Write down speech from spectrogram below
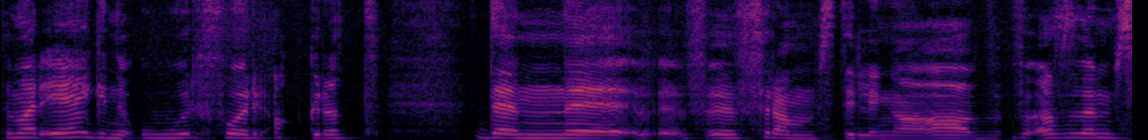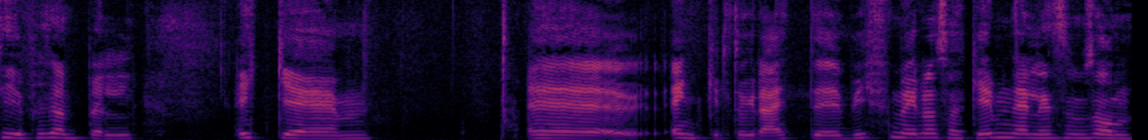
De har egne ord for akkurat den eh, framstillinga av Altså, de sier for eksempel ikke eh, enkelt og greit biff med grønnsaker, men det er liksom sånn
